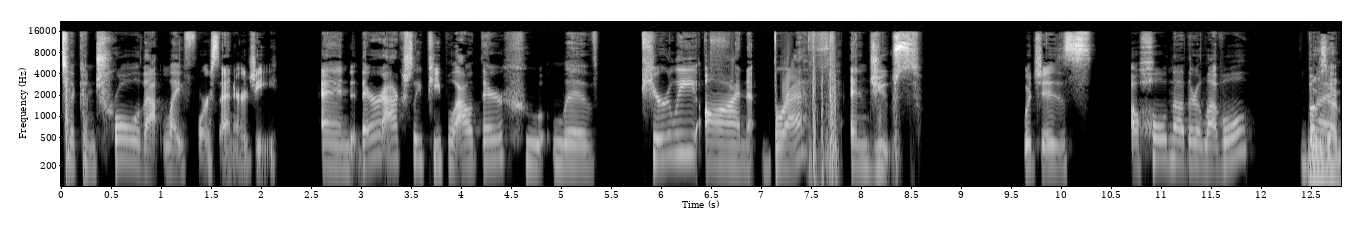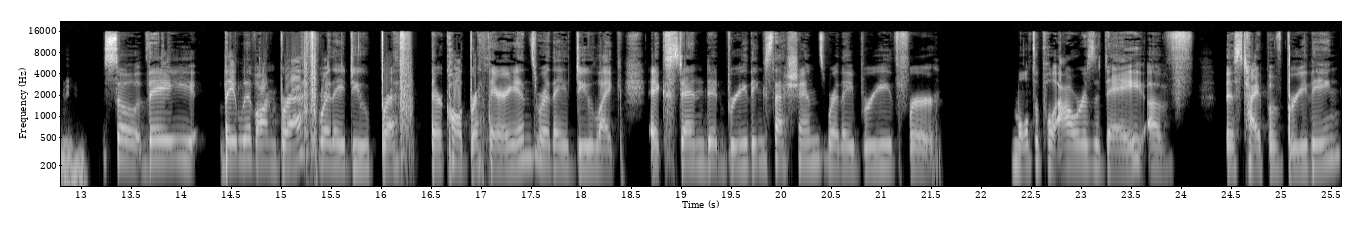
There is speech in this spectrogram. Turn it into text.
to control that life force energy. And there are actually people out there who live purely on breath and juice, which is a whole nother level. But, what does that mean? So they they live on breath where they do breath they're called breatharians where they do like extended breathing sessions where they breathe for multiple hours a day of this type of breathing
